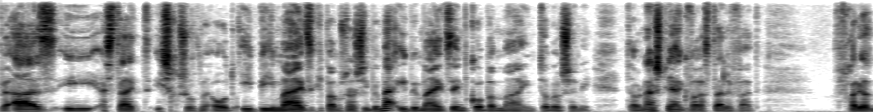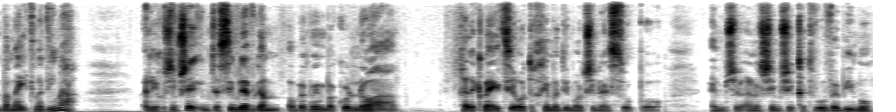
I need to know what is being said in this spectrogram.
ואז היא עשתה את איש חשוב מאוד, היא ביימה את זה, כי פעם ראשונה שהיא ביימה, היא ביימה את זה עם כה במאי, עם תומר שני. את העונה השנייה היא כבר עשתה לבד. הפכה להיות במאית מדהימה. אני חושב שאם תשים לב גם הרבה פעמים בקולנוע, חלק מהיצירות הכי מדהימות שנעשו פה הם של אנשים שכתבו ובימו.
